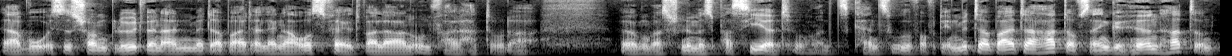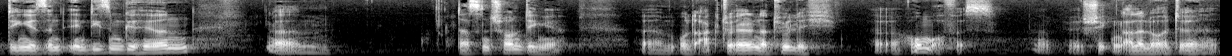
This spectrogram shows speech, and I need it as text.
Ja, wo ist es schon blöd, wenn ein Mitarbeiter länger ausfällt, weil er einen Unfall hat oder irgendwas Schlimmes passiert, wo man jetzt keinen Zugriff auf den Mitarbeiter hat, auf sein Gehirn hat und Dinge sind in diesem Gehirn. Ähm, das sind schon Dinge. Ähm, und aktuell natürlich äh, Homeoffice. Wir schicken alle Leute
